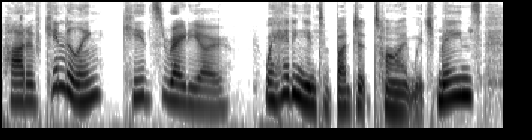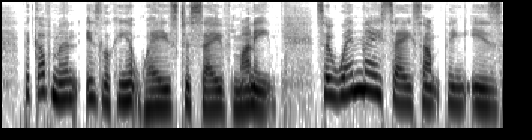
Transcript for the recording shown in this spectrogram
part of Kindling Kids Radio. We're heading into budget time, which means the government is looking at ways to save money. So when they say something is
